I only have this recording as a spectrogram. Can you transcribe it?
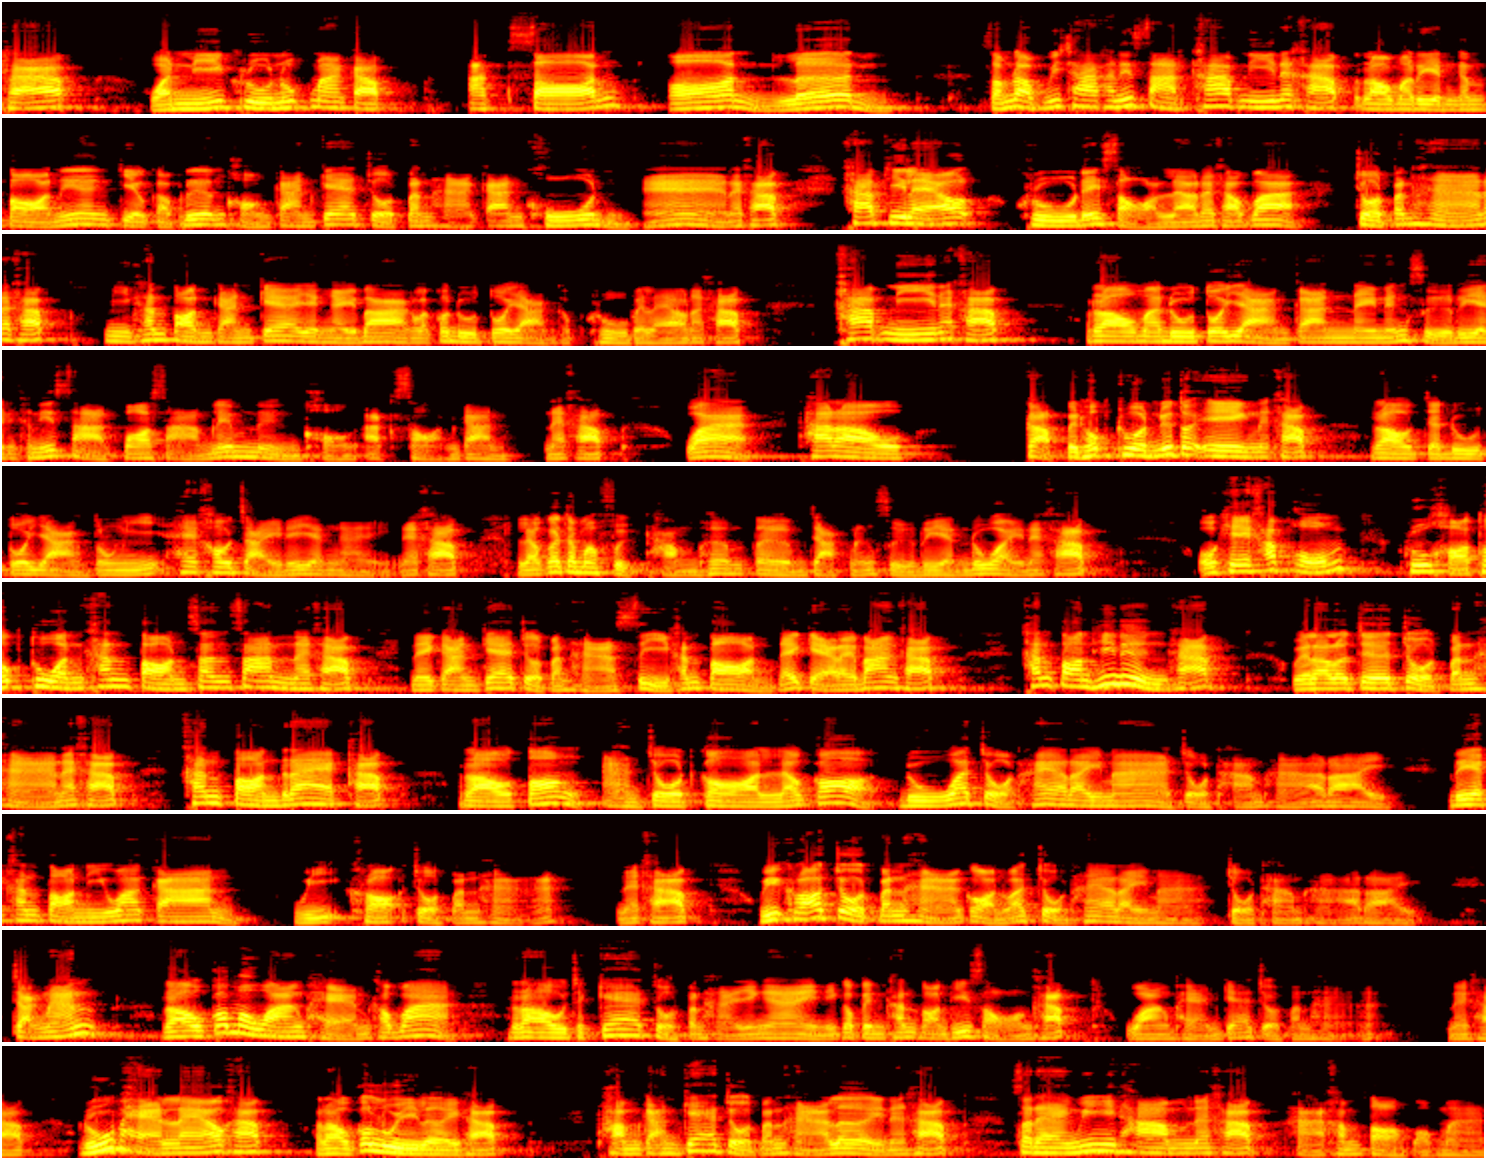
วัสดีครับ วันนี้ครูนุกมากับอักษร on learn สำหรับวิชาคณิตศาสตร์คาบนี้นะครับ เรามาเรียนกันต่อเนื่องเกี่ยวกับเรื่องของการแก้โจทย์ปัญหาการคูณอ่านะครับคาบที่แล้วครูได้สอนแล้วนะครับว่าโจทย์ปัญหานะครับ มีขั้นตอนการแก้ยังไงบ้าง แล้วก็ดูตัวอย่างกับครูไปแล้วนะครับคาบนี้นะครับ เรามาดูตัวอย่างกันในหนังสือเรียนคณิตศาสตร์ป .3 เล่มหนึ่งของอักษรกันนะครับ ว่าถ้าเรากลับไปทบทวนด้วยตัวเองนะครับ เราจะดูตัวอย่างตรงนี้ให้เข้าใจได้ยังไงนะครับ แล้วก็จะมาฝึกทำเพิ่มเติมจากหนังสือเรียนด้วยนะครับโอเคครับผม ครูขอทบทวนขั้นตอนสั้นๆนะครับ ในการแก้โจทย์ปัญหา 4 ขั้นตอนได้แก่อะไรบ้างครับ ขั้นตอนที่ 1 ครับ เวลาเราเจอโจทย์ปัญหานะครับ ขั้นตอนแรกครับ เราต้องอ่านโจทย์ก่อน แล้วก็ดูว่าโจทย์ให้อะไรมา โจทย์ถามหาอะไร เรียกขั้นตอนนี้ว่าการวิเคราะห์โจทย์ปัญหานะครับ วิเคราะห์โจทย์ปัญหาก่อนว่าโจทย์ให้อะไรมา โจทย์ถามหาอะไร จากนั้นเราก็มาวางแผนครับว่า เราจะแก้โจทย์ปัญหายังไง นี่ก็เป็นขั้นตอนที่สองครับ วางแผนแก้โจทย์ปัญหานะครับ รู้แผนแล้วครับ เราก็ลุยเลยครับทำการแก้โจทย์ปัญหาเลยนะครับ แสดงวิธีทำนะครับ หาคำตอบออกมา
